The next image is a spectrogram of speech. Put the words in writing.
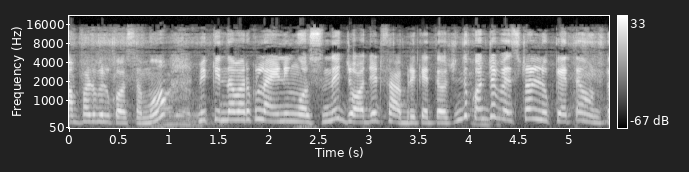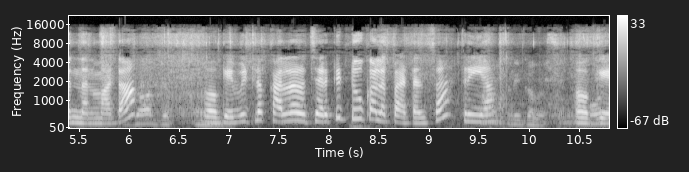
కంఫర్టబుల్ కోసము. మీకు కింద వరకు లైనింగ్ వస్తుంది జార్జెట్ ఫ్యాబ్రిక్ అయితే వచ్చింది. కొంచెం వెస్ట్రన్ లుక్ అయితే ఉంటుంది అనమాట ఓకే వీటిలో కలర్ వచ్చేసరికి టూ కలర్ ప్యాటర్న్స్ త్రీయా ఓకే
